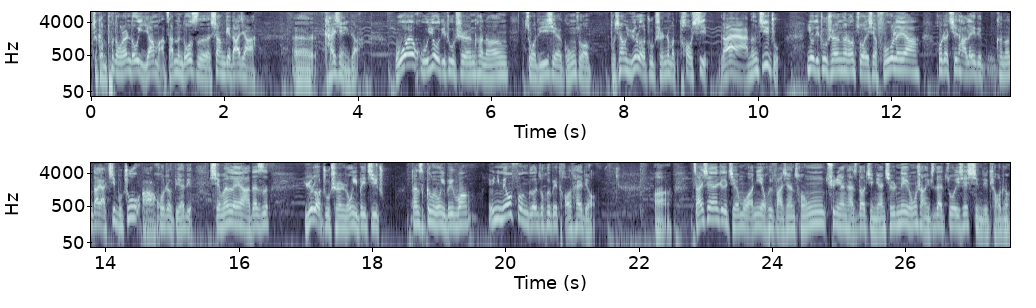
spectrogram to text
就跟普通人都一样嘛。咱们都是想给大家，呃，开心一点。无外乎有的主持人可能做的一些工作不像娱乐主持人那么讨喜，哎，能记住；有的主持人可能做一些服务类啊，或者其他类的，可能大家记不住啊，或者别的新闻类啊。但是娱乐主持人容易被记住，但是更容易被忘，因为你没有风格就会被淘汰掉。啊，咱现在这个节目啊，你也会发现，从去年开始到今年，其实内容上一直在做一些新的调整。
